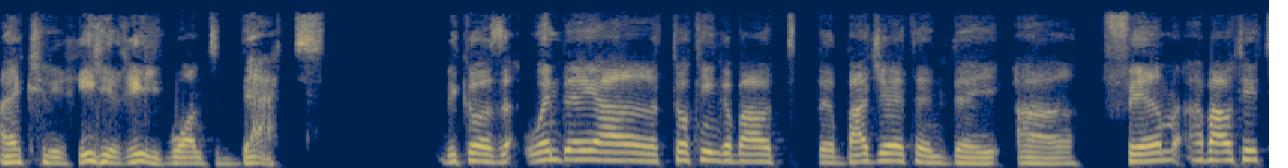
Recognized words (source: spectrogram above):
I actually really, really want that. Because when they are talking about the budget and they are firm about it,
